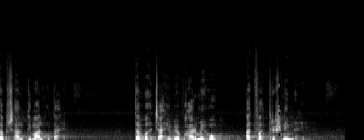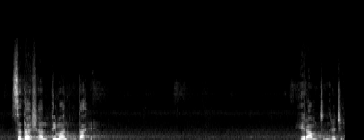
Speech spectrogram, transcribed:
तब शांतिमान होता है। तब वह चाहे व्यवहार में हो अथवा तृष्णिम रहे, सदा शांतिमान होता है। हे रामचंद्र जी,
